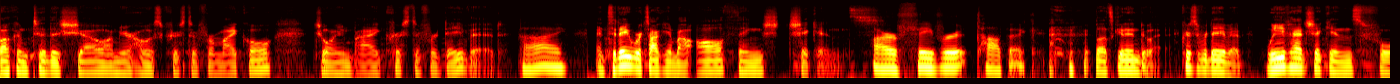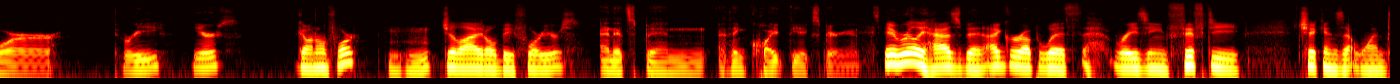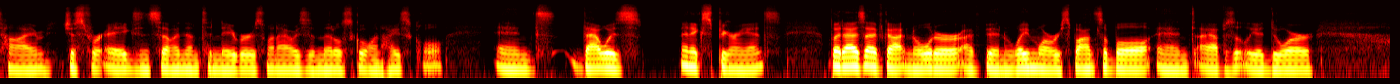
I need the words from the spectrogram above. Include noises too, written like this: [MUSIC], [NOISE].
welcome to the show. I'm your host, Christopher Michael, joined by Christopher David. Hi. And today we're talking about all things chickens. Our favorite topic. [LAUGHS] Let's get into it. Christopher David, we've had chickens for three years. Going on four? Mm-hmm. July, it'll be four years. And it's been, I think, quite the experience. It really has been. I grew up with raising 50 chickens at one time just for eggs and selling them to neighbors when I was in middle school and high school. And that was an experience. But as I've gotten older, I've been way more responsible and I absolutely adore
